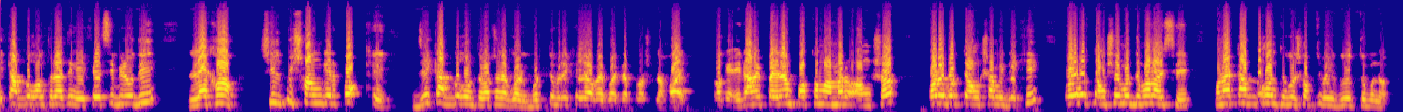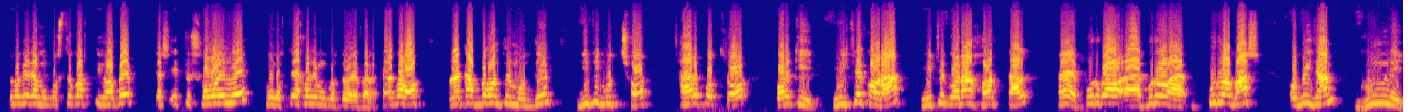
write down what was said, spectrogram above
এই কাব্যগ্রন্থটা তিনি ফেসি বিরোধী লেখক শিল্পী সংঘের পক্ষে যে কাব্যগ্রন্থ রচনা করেন ভর্তি পরীক্ষায় এইভাবে একটা প্রশ্ন হয়। ওকে এটা আমি পেলাম প্রথম আমার অংশ। পরবর্তী অংশ আমি দেখি। পরবর্তী অংশের মধ্যে বলা হয়েছে, ওনার কাব্যগ্রন্থগুলো সবচেয়ে বেশি গুরুত্বপূর্ণ। তোমাকে এটা মুখস্থ করতে হবে। একটু সময় নিয়ে মুখস্থ, এখনই মুখস্থ করে ফেলা। খেয়াল করো, ওনার কাব্যগ্রন্থের মধ্যে গীতিগুচ্ছ, ছাড়পত্র, পর কি? মিঠে করা মিঠে করা, হরতাল হ্যাঁ পূর্ব পূর্বাভাস, অভিযান, ঘুম নেই।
